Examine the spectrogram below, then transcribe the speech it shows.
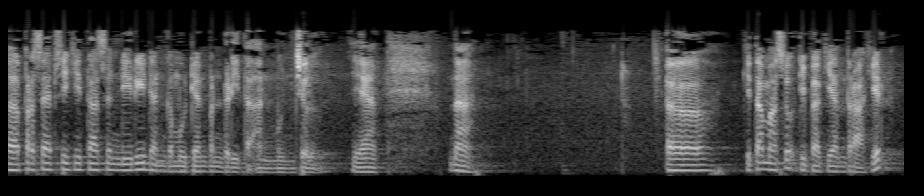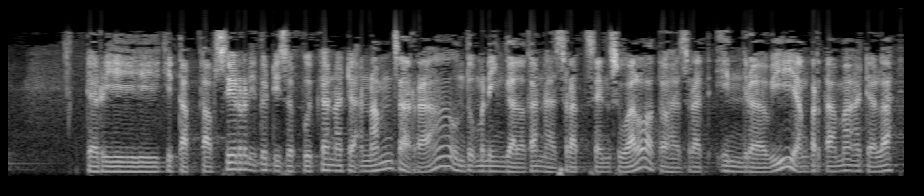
uh, persepsi kita sendiri dan kemudian penderitaan muncul. Ya, nah, uh, kita masuk di bagian terakhir dari kitab tafsir itu disebutkan ada enam cara untuk meninggalkan hasrat sensual atau hasrat indrawi. Yang pertama adalah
